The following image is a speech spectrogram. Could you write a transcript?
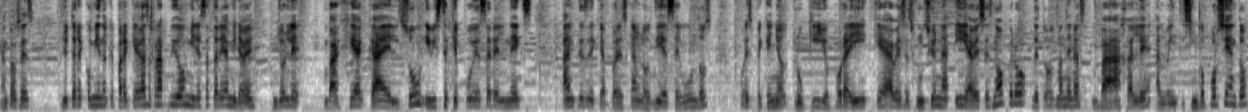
Entonces yo te recomiendo que para que hagas rápido, mira esta tarea, mira, ve, yo le bajé acá el zoom y viste que puede ser el next antes de que aparezcan los 10 segundos. Pues pequeño truquillo por ahí que a veces funciona y a veces no, pero de todas maneras bájale al 25%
